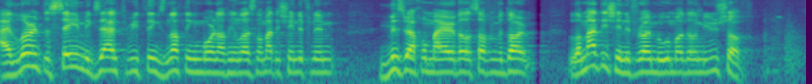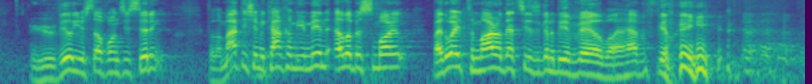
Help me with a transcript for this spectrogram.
I learned the same exact three things, nothing more, nothing less. Lamati sheinifnim mizrach u'mayir velasafim v'dar. Lamati sheinifroim u'umad elam yushav. You reveal yourself once you're sitting. V'lamati sheimikanchem yamin ela. By the way, tomorrow that seat is going to be available. I have a feeling.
